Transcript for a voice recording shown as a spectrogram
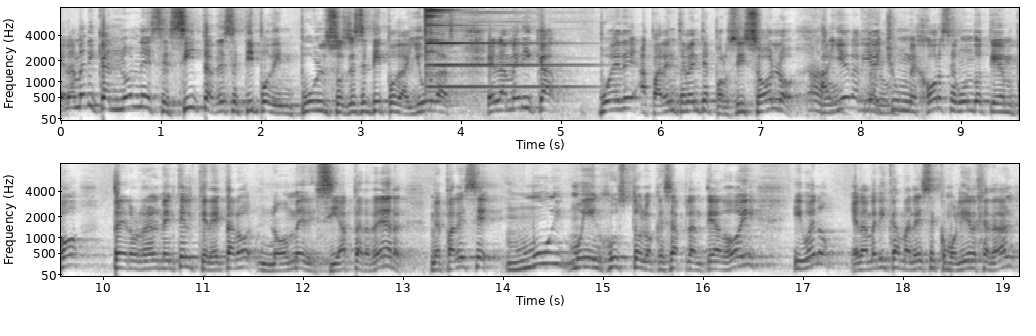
El América no necesita de ese tipo de impulsos, de ese tipo de ayudas. El América puede aparentemente por sí solo. Ayer había hecho un mejor segundo tiempo, pero realmente el Querétaro no merecía perder. Me parece muy, muy injusto lo que se ha planteado hoy. Y bueno, en América amanece como líder general.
